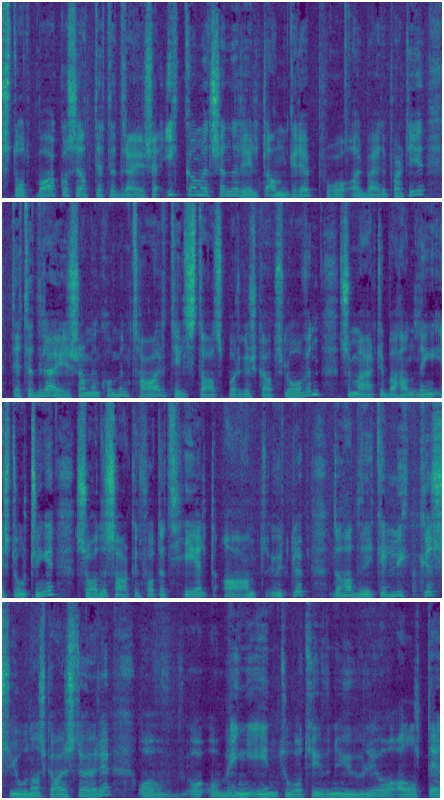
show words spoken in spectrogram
stått bak og sagt at dette dreier seg ikke om et generelt angrep på Arbeiderpartiet. Dette dreier seg om en kommentar til statsborgerskapsloven som er til behandling i Stortinget. Så hadde saken fått et helt annet utløp. Da hadde det ikke lykkes Jonas Gahr Støre å, å, å bringe inn 22.07. og alt det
